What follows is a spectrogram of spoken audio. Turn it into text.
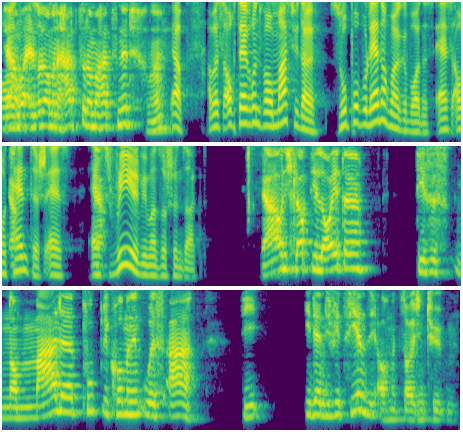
ja, aber entweder man hat es oder man hat es nicht. Ne? Ja, aber es ist auch der Grund, warum Masvidal so populär nochmal geworden ist. Er ist authentisch, ja. er, ist, er ja. ist real, wie man so schön sagt. Ja, und ich glaube, die Leute, dieses normale Publikum in den USA, die identifizieren sich auch mit solchen Typen.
